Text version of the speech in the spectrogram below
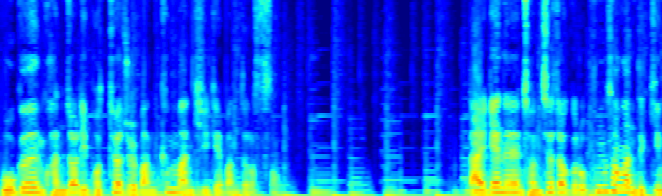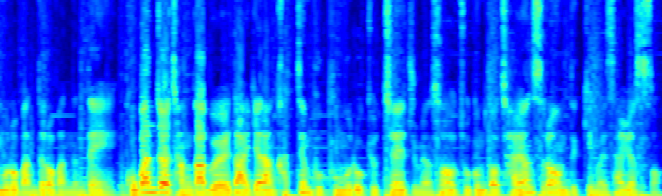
목은 관절이 버텨줄 만큼만 길게 만들었어. 날개는 전체적으로 풍성한 느낌으로 만들어 봤는데 고관절 장갑을 날개랑 같은 부품으로 교체해주면서 조금 더 자연스러운 느낌을 살렸어.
